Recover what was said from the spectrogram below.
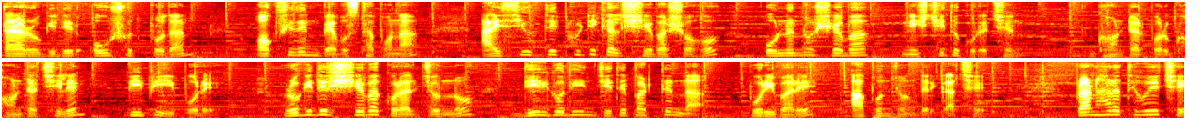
তারা রোগীদের ঔষধ প্রদান, অক্সিজেন ব্যবস্থাপনা আইসিইউতে ক্রিটিক্যাল সেবা সহ অন্যান্য সেবা নিশ্চিত করেছেন। ঘণ্টার পর ঘণ্টা ছিলেন পিপিই পরে রোগীদের সেবা করার জন্য দীর্ঘদিন যেতে পারতেন না পরিবারে আপনজনদের কাছে। প্রাণ হারাতে হয়েছে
